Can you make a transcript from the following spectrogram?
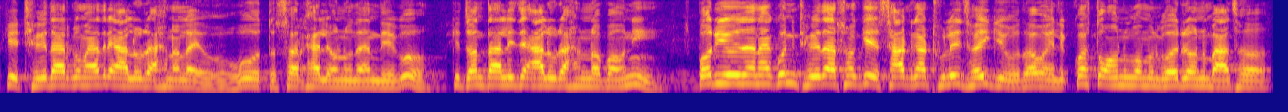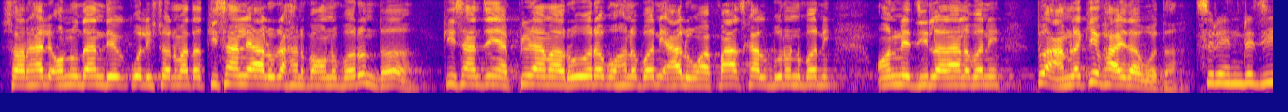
के ठेकेदारको मात्रै आलु राख्नलाई हो त सरकारले अनुदान दिएको? कि जनताले चाहिँ आलु राख्न नपाउने? परियोजनाको नि ठेकेदारसँग के साठगाँठ ठुलै छ कि हो तपाईँले कस्तो अनुगमन गरिरहनु भएको छ? सरकारले अनुदान दिएको कोलिस्टरमा त किसानले आलु राख्न पाउनु पऱ्यो नि त। किसान चाहिँ यहाँ पीडामा रोएर बस्नु पर्ने आलु उहाँ पाँच खाल बुझाउनु पर्ने अन्य जिल्ला लानु पर्ने त्यो हामीलाई के फाइदा हो त? सुरेन्द्रजी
